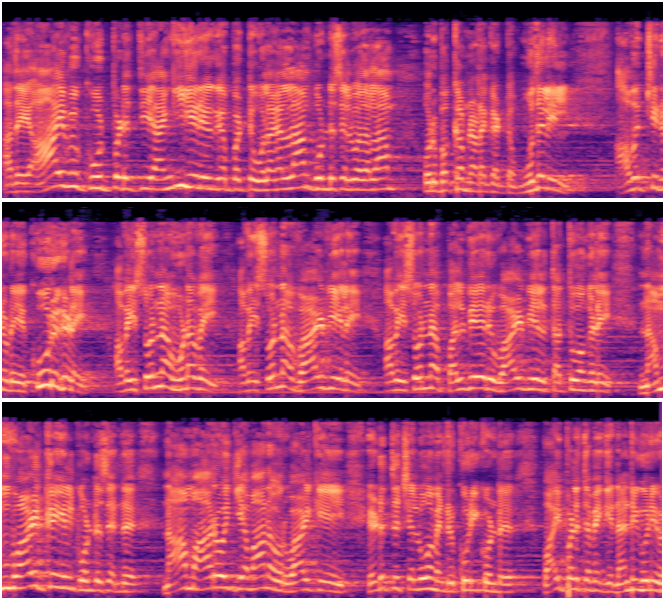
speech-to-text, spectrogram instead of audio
அதை ஆய்வுக்கு உட்படுத்தி அங்கீகரிக்கப்பட்டு உலகெல்லாம் கொண்டு செல்வதெல்லாம் ஒரு பக்கம் நடக்கட்டும். முதலில் அவற்றினுடைய கூறுகளை அவை சொன்ன உணவை அவை சொன்ன வாழ்வியலை அவை சொன்ன பல்வேறு வாழ்வியல் தத்துவங்களை நம் வாழ்க்கையில் கொண்டு சென்று நாம் ஆரோக்கியமான ஒரு வாழ்க்கையை எடுத்துச் செல்வோம் என்று கூறிக்கொண்டு வாய்ப்பளித்தமைக்கு நன்றி கூறி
